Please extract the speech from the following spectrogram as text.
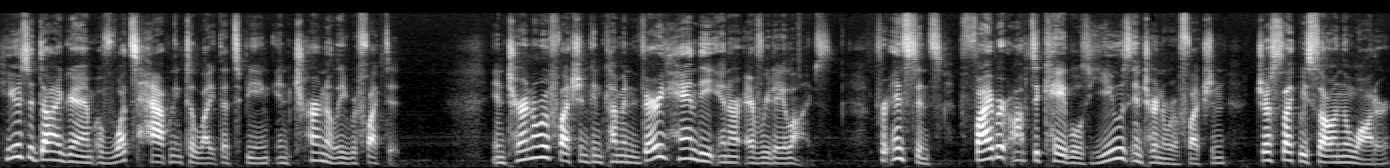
Here's a diagram of what's happening to light that's being internally reflected. Internal reflection can come in very handy in our everyday lives. For instance, fiber optic cables use internal reflection, just like we saw in the water,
